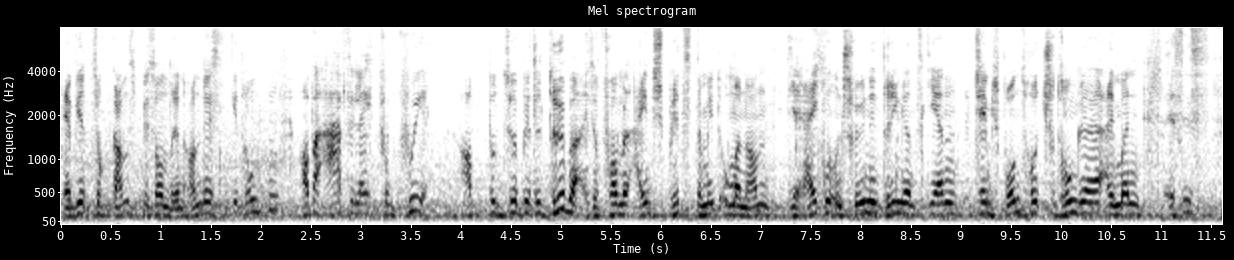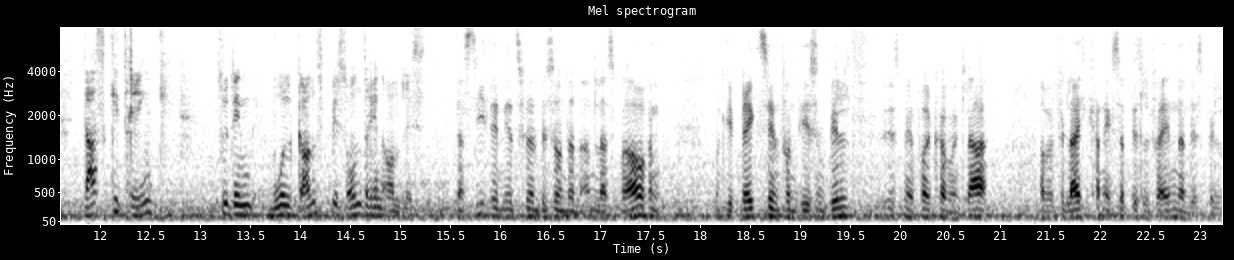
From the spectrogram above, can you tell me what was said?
er wird zu ganz besonderen Anlässen getrunken, aber auch vielleicht vom Gefühl ab und zu ein bisschen drüber. Also Formel 1 spritzt damit umeinander. Die Reichen und Schönen trinken es gern. James Bond hat schon getrunken. Ich meine, es ist das Getränk zu den wohl ganz besonderen Anlässen. Dass Sie den jetzt für einen besonderen Anlass brauchen und geprägt sind von diesem Bild, ist mir vollkommen klar. Aber vielleicht kann ich es ein bisschen verändern, das Bild.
